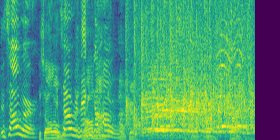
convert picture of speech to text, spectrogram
It's over. It's all over. It's over. They We're can go done. home. Okay. All right, all right, all right.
